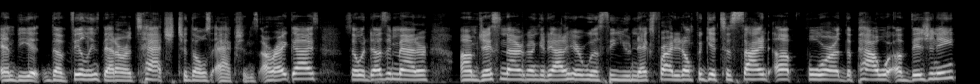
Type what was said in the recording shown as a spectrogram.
and the the feelings that are attached to those actions. All right, guys. So it doesn't matter. Um, Jason and I are going to get out of here. We'll see you next Friday. Don't forget to sign up for the power of visioning.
